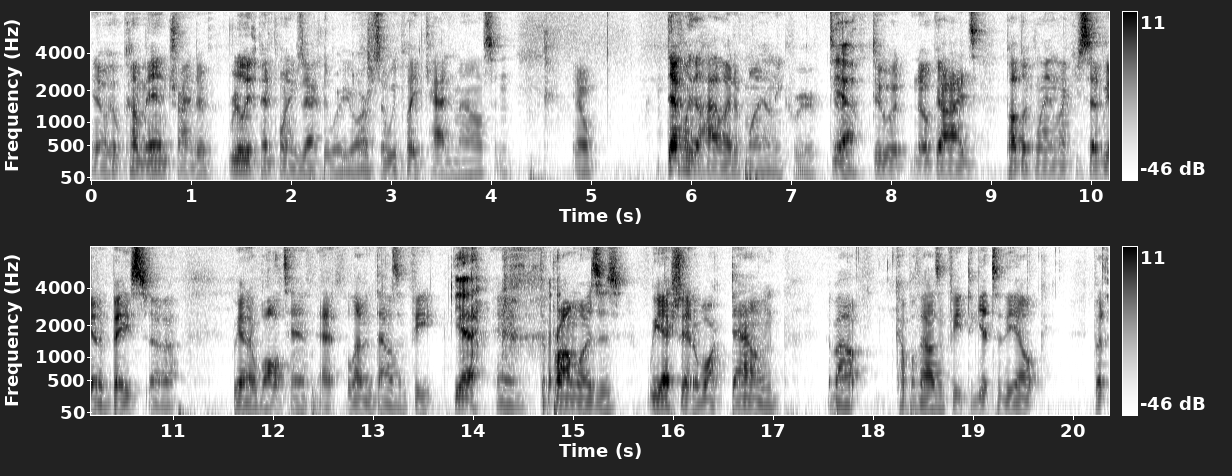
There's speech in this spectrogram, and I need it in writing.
you know he'll come in trying to really pinpoint exactly where you are. So we played cat and mouse, and you know definitely the highlight of my hunting career. Yeah. do it, no guides, public land, like you said. We had a base, uh, we had a wall tent at eleven thousand feet, Yeah. and the problem was is we actually had to walk down about a couple thousand feet to get to the elk, but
